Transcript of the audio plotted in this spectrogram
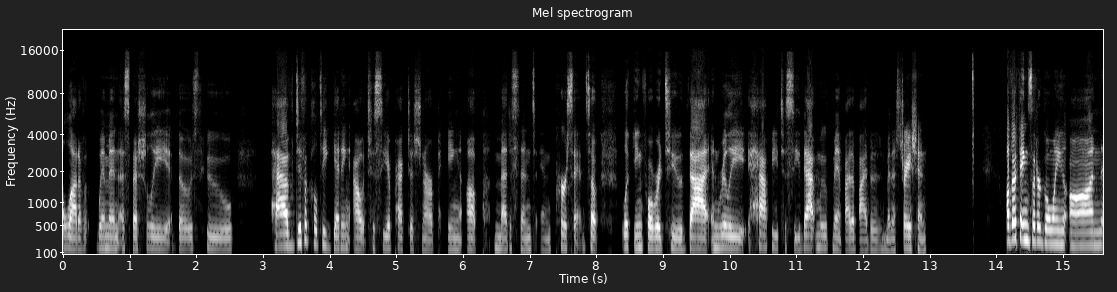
a lot of women, especially those who have difficulty getting out to see a practitioner or picking up medicines in person. So, looking forward to that and really happy to see that movement by the Biden administration other things that are going on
